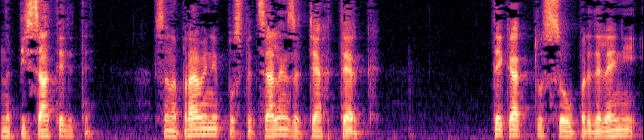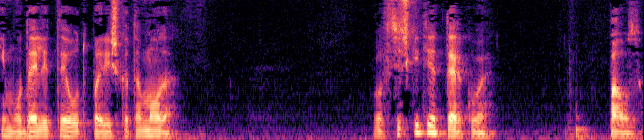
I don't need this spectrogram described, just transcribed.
на писателите, са направени по специален за тях терк, те както са определени и моделите от парижката мода. Във всички тия теркове. Пауза.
